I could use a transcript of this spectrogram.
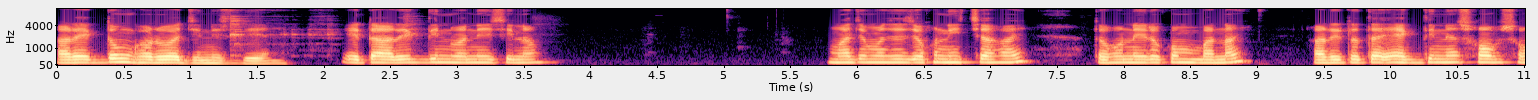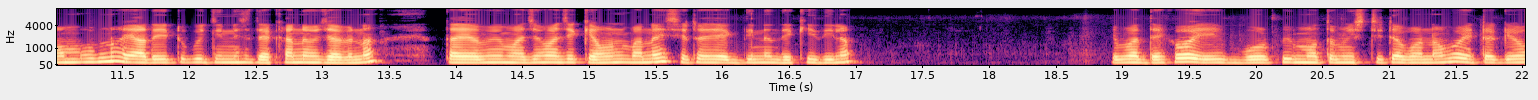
আর একদম ঘরোয়া জিনিস দিয়ে। এটা আরেক দিন বানিয়েছিলাম। মাঝে মাঝে যখন ইচ্ছা হয়, তখন এরকম বানাই। আর এটা তো একদিনে সব সম্ভব নয়, আর এইটুকু জিনিস দেখানোও যাবে না। তাই আমি মাঝে মাঝে কেমন বানাই সেটা একদিনে দেখিয়ে দিলাম। এবার দেখো, এই বরফির মতো মিষ্টিটা বানাবো এটাকেও।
